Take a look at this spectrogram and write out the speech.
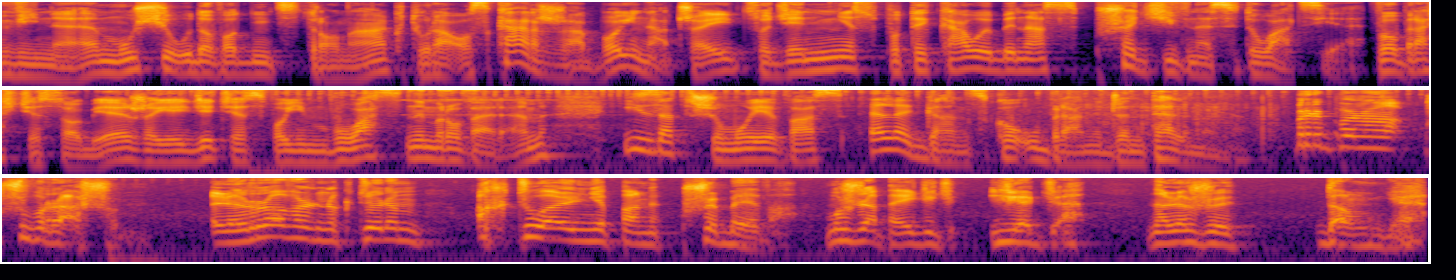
Winę musi udowodnić strona, która oskarża, bo inaczej codziennie spotykałyby nas przedziwne sytuacje. Wyobraźcie sobie, że jedziecie swoim własnym rowerem i zatrzymuje was elegancko ubrany dżentelmen. Proszę pana, przepraszam, ale rower, na którym aktualnie pan przebywa, można powiedzieć, jedzie, należy do mnie.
